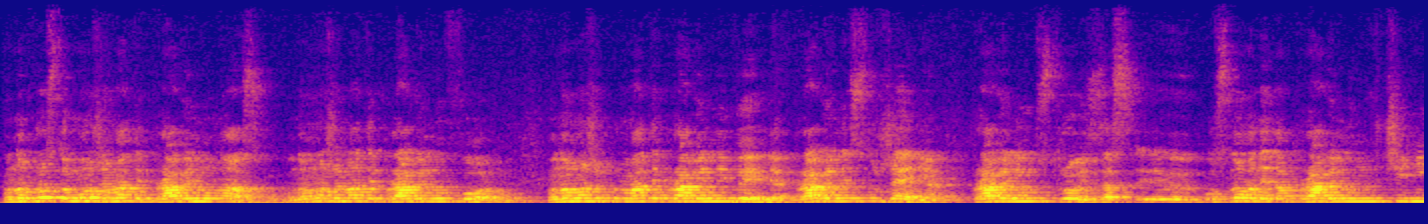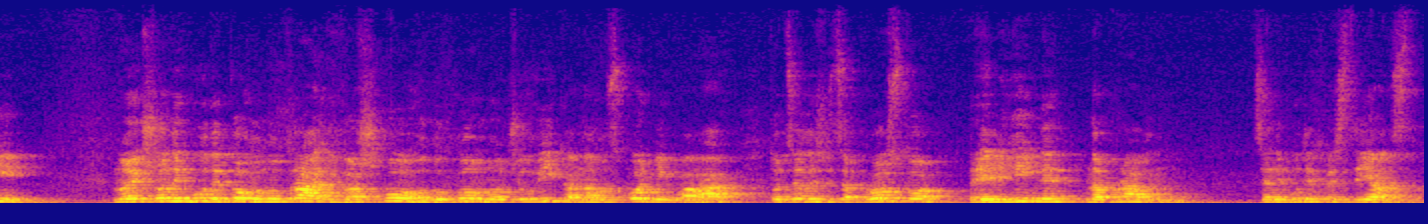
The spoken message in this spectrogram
Воно просто може мати правильну назву, воно може мати правильну форму, воно може мати правильний вигляд, правильне служення, правильний устрой, е, основане на правильному вчині. Але якщо не буде того нутра і важкого духовного чоловіка на Господніх вагах, то це лишиться просто релігійне направлення. Це не буде християнство.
